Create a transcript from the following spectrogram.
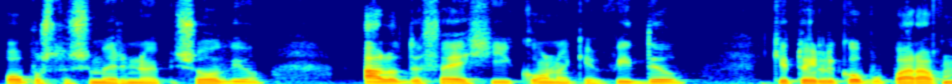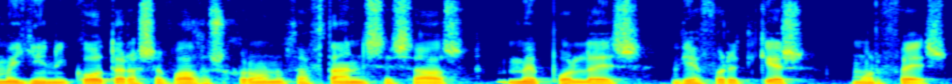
όπως το σημερινό επεισόδιο, άλλοτε θα έχει εικόνα και βίντεο και το υλικό που παράγουμε γενικότερα σε βάθος χρόνου θα φτάνει σε εσάς με πολλές διαφορετικές μορφές.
